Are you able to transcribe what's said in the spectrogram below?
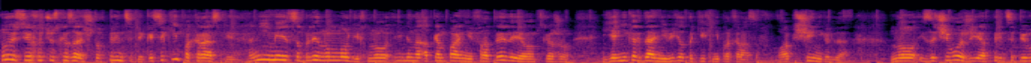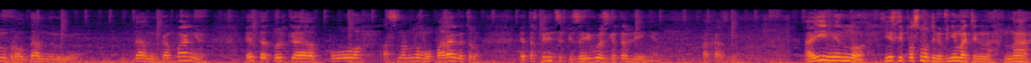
То есть я хочу сказать, что в принципе косяки покраски, они имеются, блин, у многих, но именно от компании Fratelli, я вам скажу, я никогда не видел таких непрокрасов, вообще никогда. Но из-за чего же я в принципе выбрал данную, данную компанию, это только по основному параметру, это в принципе за его изготовление, показываю. А именно, если посмотрим внимательно на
